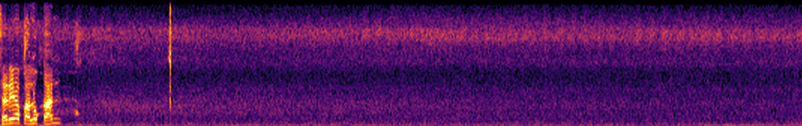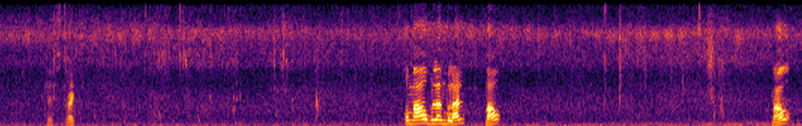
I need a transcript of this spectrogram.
Cari apa lukan? Oke, okay, strike. Kau mau bulan-bulan? Mau? Mau?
